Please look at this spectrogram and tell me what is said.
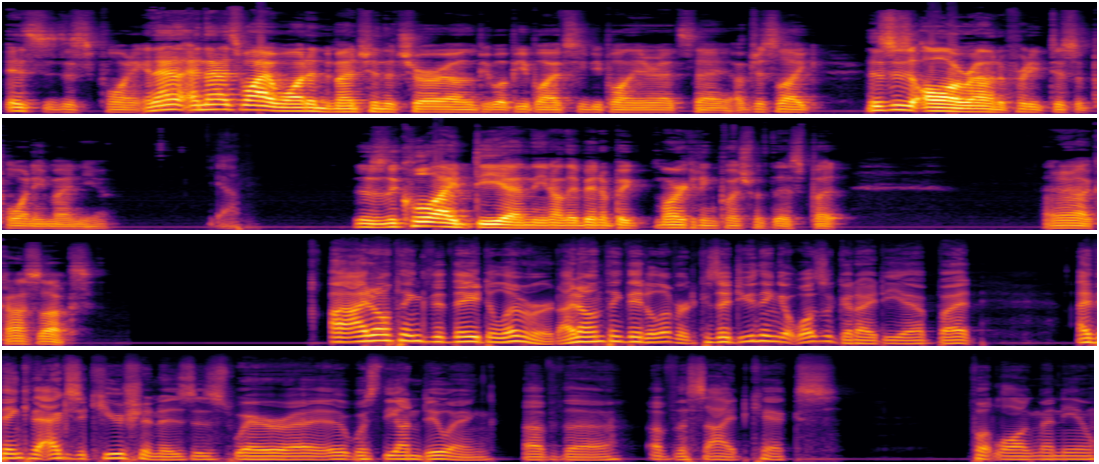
this is disappointing, and that, and that's why I wanted to mention the churro and the people people I've seen people on the internet say. I'm just like this is all around a pretty disappointing menu. Yeah. there's a cool idea, and you know they've been a big marketing push with this, but I don't know, it kind of sucks. I don't think that they delivered. I don't think they delivered because I do think it was a good idea, but I think the execution is is where uh, it was the undoing of the of the sidekicks foot long menu.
